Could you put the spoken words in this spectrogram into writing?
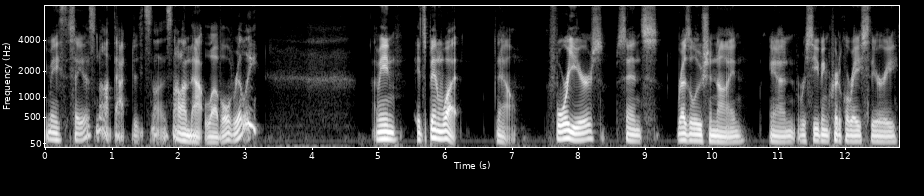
You may say it's not that it's not it's not on that level, really. I mean, it's been what now? 4 years since Resolution 9 and receiving critical race theory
